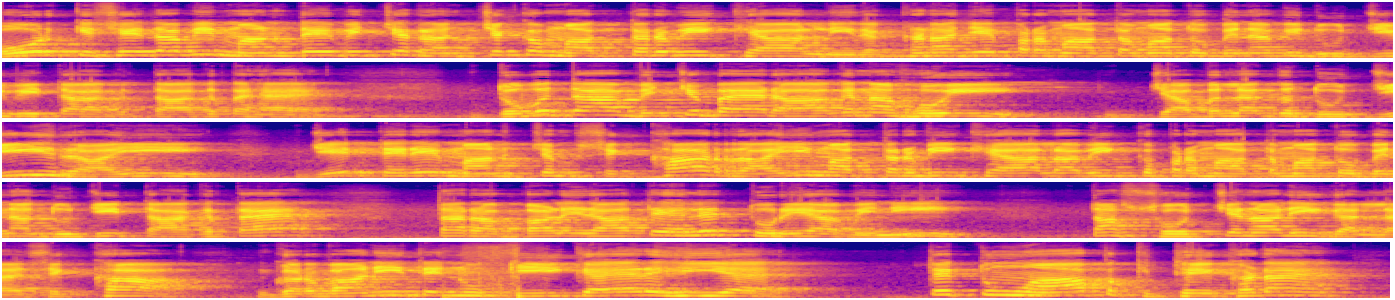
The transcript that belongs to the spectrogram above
ਹੋਰ ਕਿਸੇ ਦਾ ਵੀ ਮਨ ਦੇ ਵਿੱਚ ਰੰਚਕ ਮਾਤਰ ਵੀ ਖਿਆਲ ਨਹੀਂ ਰੱਖਣਾ ਜੇ ਪ੍ਰਮਾਤਮਾ ਤੋਂ ਬਿਨਾ ਵੀ ਦੂਜੀ ਵੀ ਤਾਕ- ਤਾਕਤ ਹੈ। ਦੁਬਦਾ ਵਿੱਚ ਬੈਰਾਗ ਨਾ ਹੋਈ, ਜਬ ਲਗ ਦੂਜੀ ਰਾਈ। ਜੇ ਤੇਰੇ ਮਨ 'ਚ ਸਿੱਖਾ ਰਾਈ ਮਾਤਰ ਵੀ ਖਿਆਲ ਆ ਵੀ ਇੱਕ ਪ੍ਰਮਾਤਮਾ ਤੋਂ ਬਿਨਾ ਦੂਜੀ ਤਾਕਤ ਹੈ, ਤਾਂ ਰੱਬ ਵਾਲੇ ਰਾਹ ਤੇ ਹਲੇ ਤੁਰਿਆ ਵੀ ਨਹੀਂ। ਤਾਂ ਸੋਚਣ ਵਾਲੀ ਗੱਲ ਹੈ ਸਿੱਖਾ, ਗੁਰਬਾਣੀ ਤੈਨੂੰ ਕੀ ਕਹਿ ਰਹੀ ਹੈ? ਤੇ ਤੂੰ ਆਪ ਕਿੱਥੇ ਖੜਾ ਹੈ?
